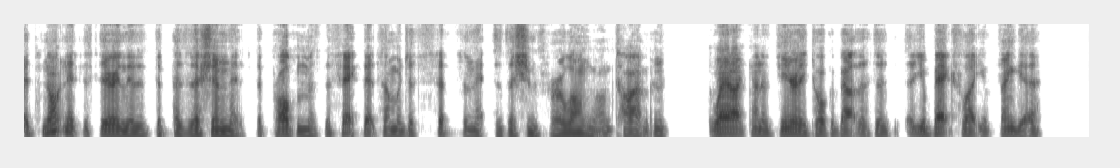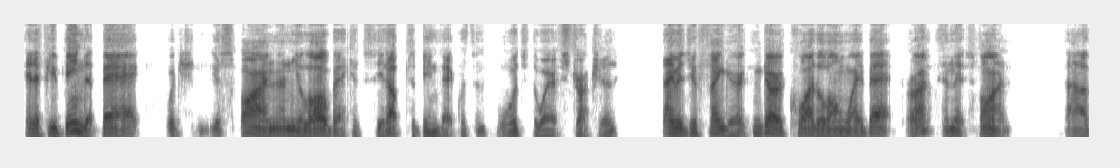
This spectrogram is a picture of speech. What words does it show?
it's not necessarily the, the position that's the problem. It's the fact that someone just sits in that position for a long, long time. And the way I kind of generally talk about this is uh, your back's like your finger. And if you bend it back, which your spine and your lower back is set up to bend backwards and forwards, the way it's structured, same as your finger, it can go quite a long way back, right? And that's fine. Uh,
